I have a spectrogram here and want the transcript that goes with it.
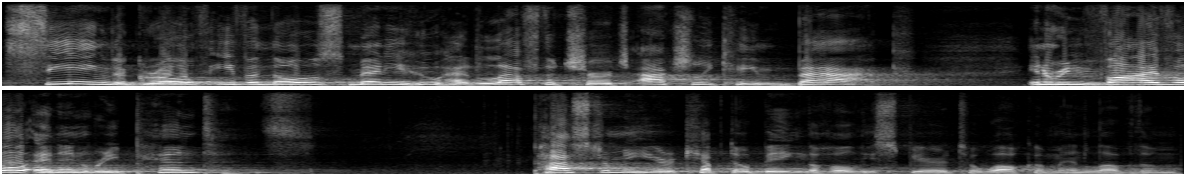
Seeing the growth, even those many who had left the church actually came back in revival and in repentance. Pastor Mahir kept obeying the Holy Spirit to welcome and love them.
